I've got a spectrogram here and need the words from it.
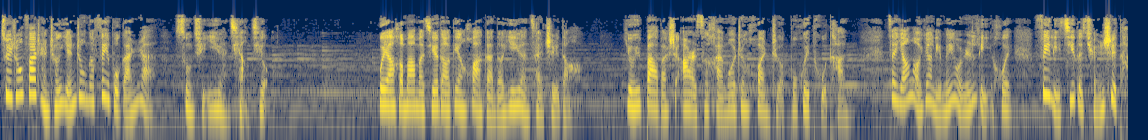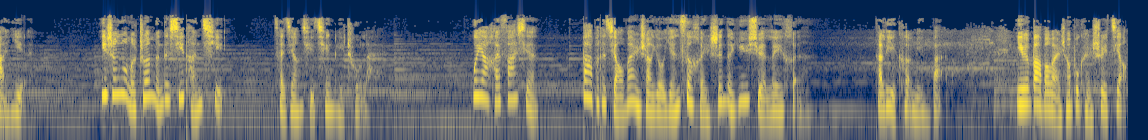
最终发展成严重的肺部感染，送去医院抢救。魏阳和妈妈接到电话，赶到医院才知道，由于爸爸是阿尔茨海默症患者，不会吐痰，在养老院里没有人理会，肺里积的全是痰液。医生用了专门的吸痰器，才将其清理出来。魏亚还发现，爸爸的脚腕上有颜色很深的淤血勒痕。他立刻明白了，因为爸爸晚上不肯睡觉，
